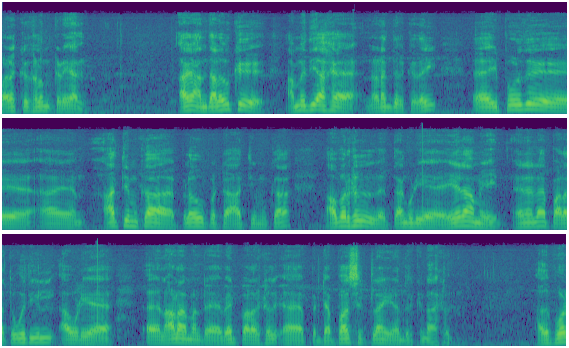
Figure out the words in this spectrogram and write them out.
வழக்குகளும் கிடையாது. ஆக அந்த அளவுக்கு அமைதியாக நடந்திருக்கிறதை இப்பொழுது அதிமுக பிளவுபட்ட அதிமுக அவர்கள் தங்களுடைய இயலாமையை ஏன்னா பல தொகுதியில் அவருடைய நாடாளுமன்ற வேட்பாளர்கள் டெபாசிட்லாம் இழந்திருக்கிறார்கள் அதுபோல்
